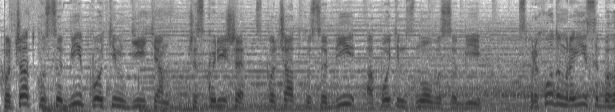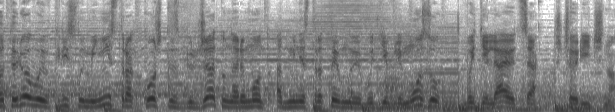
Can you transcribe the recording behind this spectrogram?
Спочатку собі, потім дітям, чи скоріше, спочатку собі, а потім знову собі. З приходом Раїси Богатирьової в крісло міністра кошти з бюджету на ремонт адміністративної будівлі мозу виділяються щорічно.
